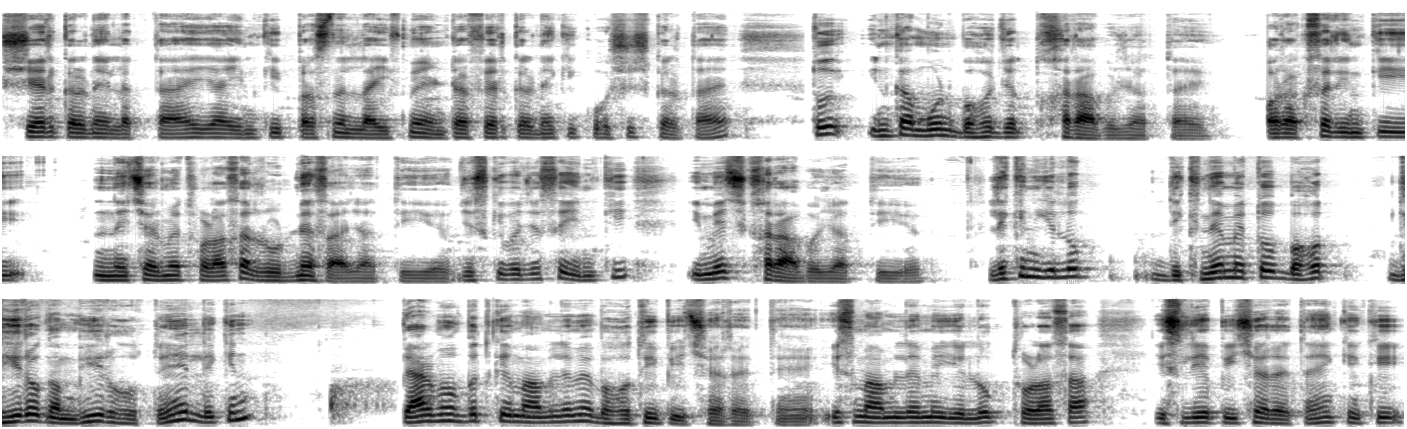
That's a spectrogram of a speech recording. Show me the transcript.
शेयर करने लगता है या इनकी पर्सनल लाइफ में इंटरफेयर करने की कोशिश करता है तो इनका मूड बहुत जल्द ख़राब हो जाता है। और अक्सर इनकी नेचर में थोड़ा सा रूडनेस आ जाती है, जिसकी वजह से इनकी इमेज ख़राब हो जाती है। लेकिन ये लोग दिखने में तो बहुत धीर गंभीर होते हैं, लेकिन प्यार मोहब्बत के मामले में बहुत ही पीछे रहते हैं। इस मामले में ये लोग थोड़ा सा इसलिए पीछे रहते हैं क्योंकि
